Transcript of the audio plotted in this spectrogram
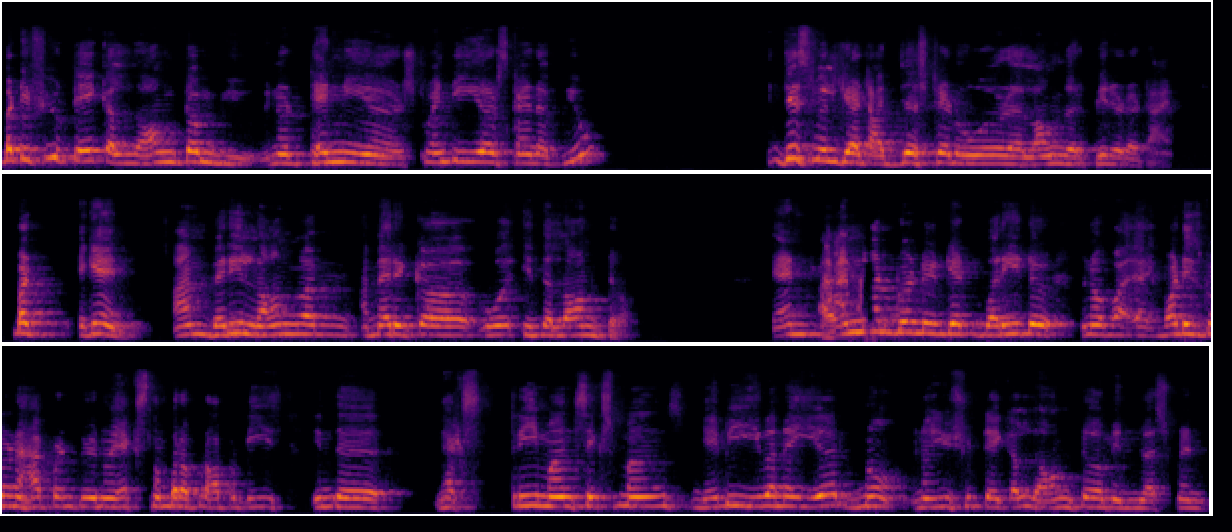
But if you take a long term view, you know, 10 years, 20 years kind of view, this will get adjusted over a longer period of time. But again, I'm very long on America in the long term. And I, am not going to get worried, you know, what is going to happen to, you know, X number of properties in the next three months, six months, maybe even a year. No, no, you should take a long-term investment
